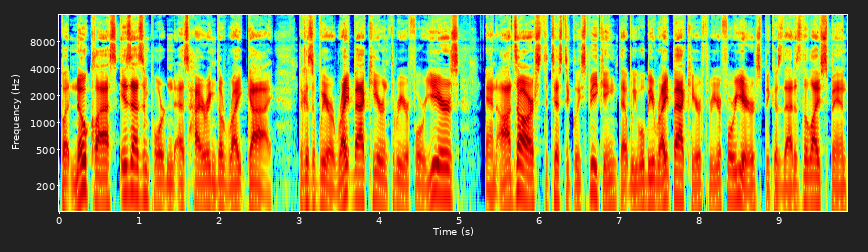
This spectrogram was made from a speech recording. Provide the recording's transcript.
but no class is as important as hiring the right guy. Because if we are right back here in three or four years, and odds are, statistically speaking, that we will be right back here three or four years because that is the lifespan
